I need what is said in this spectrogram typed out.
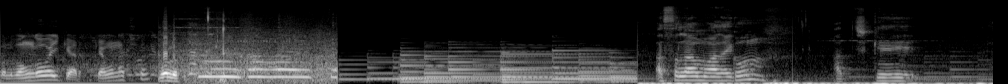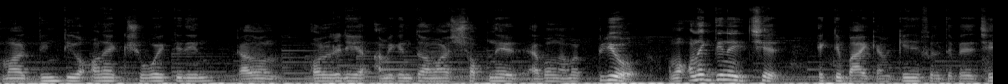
বলো বঙ্গবাইকার কেমন আছো? বলো। আসসালামু আলাইকুম। আজকে আমার দিনটি অনেক শুভ একটি দিন কারণ অলরেডি আমি কিন্তু আমার স্বপ্নের এবং আমার প্রিয় আমার অনেক দিনের ইচ্ছের একটি বাইক আমি কিনে ফেলতে পেরেছি।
